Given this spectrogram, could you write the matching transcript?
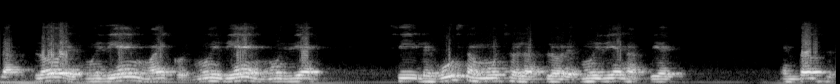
las flores, muy bien, Michael, muy bien, muy bien. Sí, les gustan mucho las flores, muy bien, Abdiel. Entonces,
